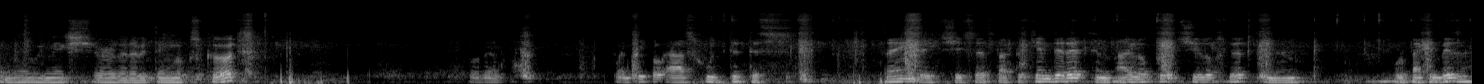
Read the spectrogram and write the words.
and then we make sure that everything looks good. So that when people ask who did this thing, they, she says Dr. Kim did it, and I look good, she looks good, and then we're back in business.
